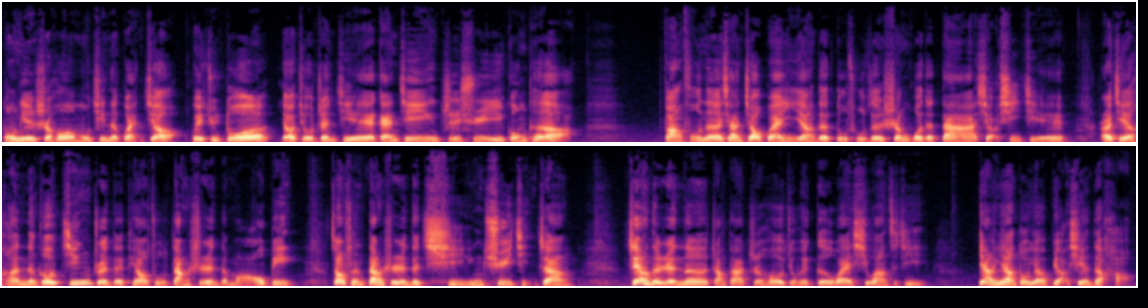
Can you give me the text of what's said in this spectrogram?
童年时候母亲的管教规矩多，要求整洁、干净、秩序、功课，仿佛呢像教官一样的督促着生活的大小细节，而且很能够精准的挑出当事人的毛病，造成当事人的情绪紧张。这样的人呢，长大之后就会格外希望自己样样都要表现得好。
